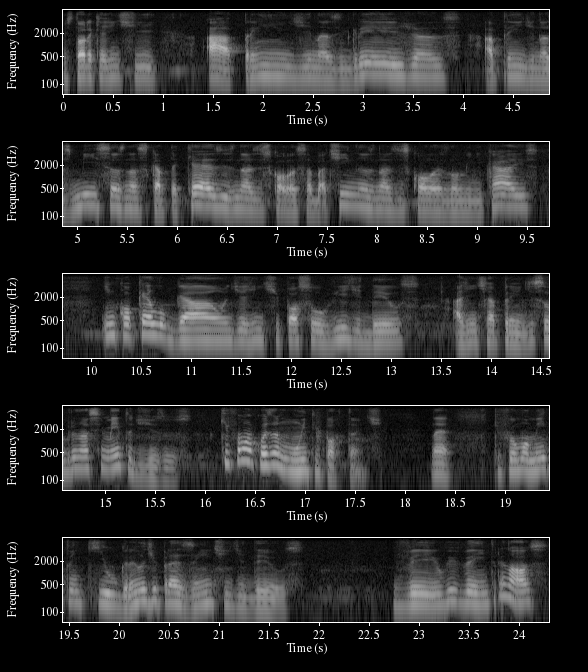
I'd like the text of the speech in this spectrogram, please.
Uma história que a gente aprende nas igrejas, aprende nas missas, nas catequeses, nas escolas sabatinas, nas escolas dominicais, em qualquer lugar onde a gente possa ouvir de Deus, a gente aprende sobre o nascimento de Jesus, que foi uma coisa muito importante né? Que foi o momento em que o grande presente de Deus veio viver entre nós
